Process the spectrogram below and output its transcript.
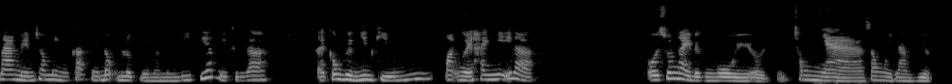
mang đến cho mình các cái động lực để mà mình đi tiếp. Vì thực ra cái công việc nghiên cứu mọi người hay nghĩ là, ôi, suốt ngày được ngồi ở trong nhà xong rồi làm việc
